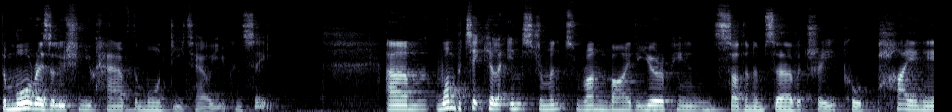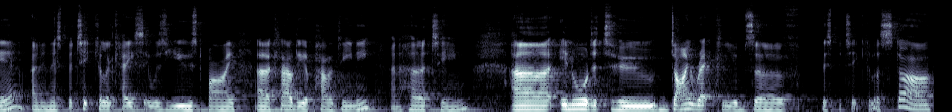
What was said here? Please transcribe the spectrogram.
the more resolution you have, the more detail you can see. Um, one particular instrument run by the European Southern Observatory called PIONIER, and in this particular case, it was used by uh, Claudia Paladini and her team uh, in order to directly observe this particular star,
